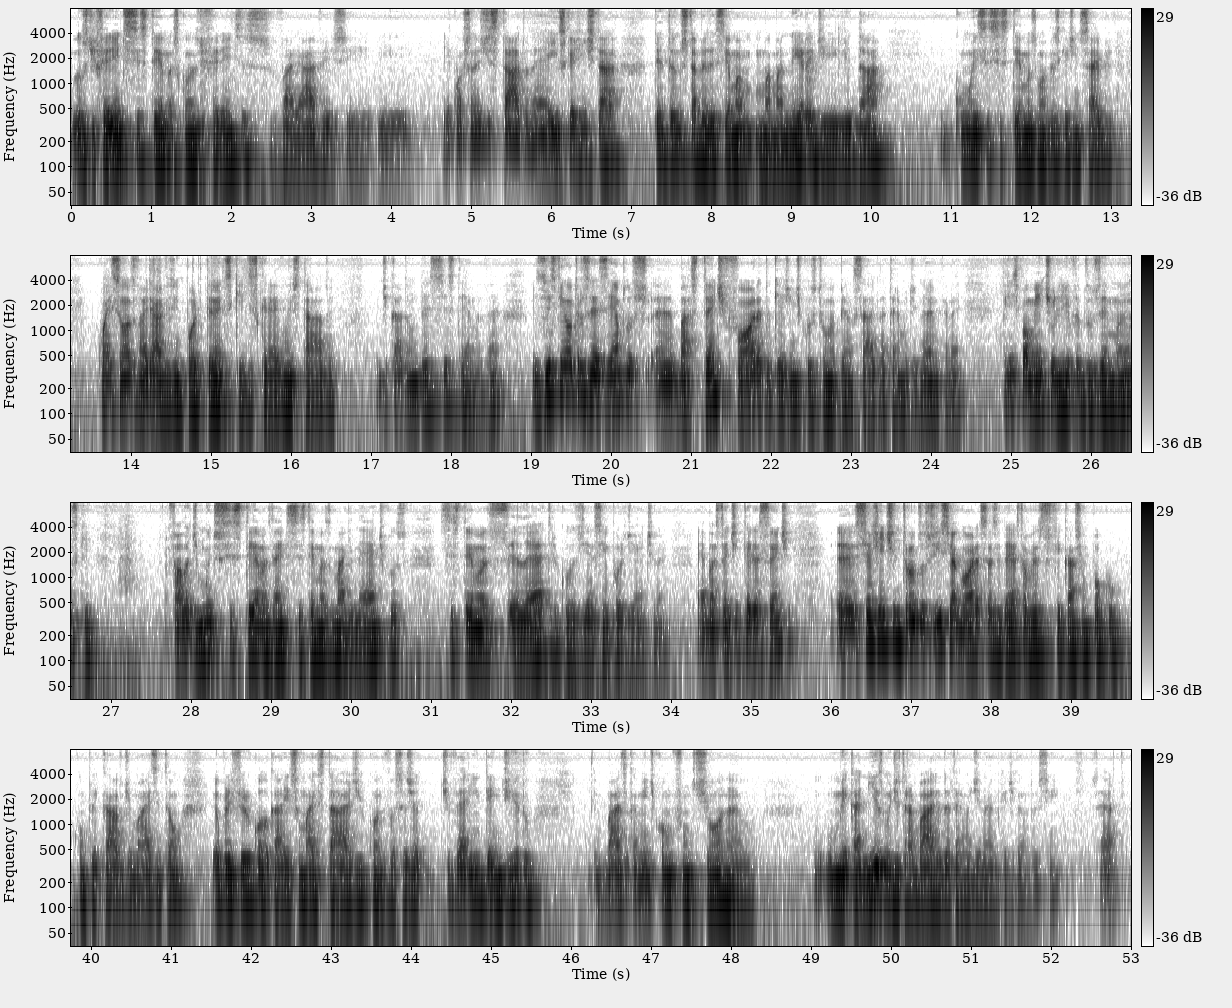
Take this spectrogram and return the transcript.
os diferentes sistemas com as diferentes variáveis e, e equações de estado, né? É isso que a gente está tentando estabelecer uma, uma maneira de lidar com esses sistemas, uma vez que a gente sabe quais são as variáveis importantes que descrevem o estado de cada um desses sistemas. Né? Existem outros exemplos é, bastante fora do que a gente costuma pensar da termodinâmica, né? principalmente o livro do Zemansky fala de muitos sistemas, né? de sistemas magnéticos, sistemas elétricos e assim por diante. Né? É bastante interessante. É, se a gente introduzisse agora essas ideias, talvez ficasse um pouco complicado demais, então eu prefiro colocar isso mais tarde, quando vocês já tiverem entendido basicamente como funciona o, o mecanismo de trabalho da termodinâmica, digamos assim, certo?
